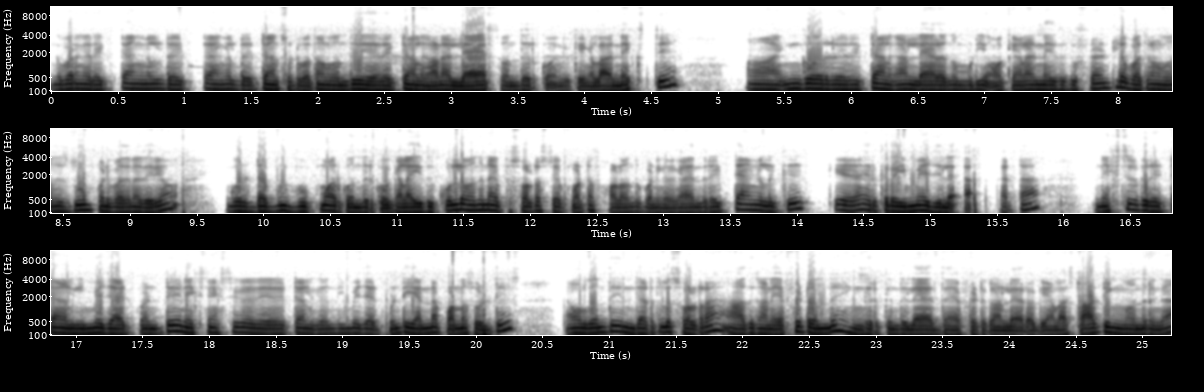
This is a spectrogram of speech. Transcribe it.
இங்கே பாருங்கள் ரெக்டாங்கிள் ரெக்டாங்கிள் ரெக்டாங்கிள் சொல்லிட்டு பார்த்தா வந்து ரெக்டாங்கிளுக்கான லேயர்ஸ் வந்து இருக்கும். ஓகேங்களா? நெக்ஸ்ட்டு இங்கே ஒரு ரெக்டாங்கிளுக்கான லேயர் வந்து முடியும். ஓகேங்களா? நான் இதுக்கு ஃப்ரண்ட்டில் பார்த்தீங்கன்னா வந்து ஜூம் பண்ணி பார்த்தீங்கன்னா தெரியும். இங்கே ஒரு டபுள் புக் மார்க் வந்துருக்கும். ஓகேங்களா? இதுக்குள்ளே வந்து நான் இப்போ சொல்கிற ஸ்டெப் மட்டும் ஃபாலோ வந்து பண்ணிக்கோங்க. இந்த ரெக்டாங்கிளுக்கு கீழே இருக்கிற இமேஜில் கரெக்டாக நெக்ஸ்ட் இருக்கிற ரெக்டாங்கிள் இமேஜ் ஆட் பண்ணிட்டு நெக்ஸ்ட் நெக்ஸ்ட் ரெக்டாங்கிள் வந்து இமேஜ் ஆட் பண்ணிட்டு என்ன பண்ண சொல்லிட்டு நான் உங்களுக்கு வந்து இந்த இடத்துல சொல்கிறேன் அதுக்கான எஃபெக்ட் வந்து இங்கே இருக்குது இந்த லேயர் தான் எஃபெக்ட்டுக்கான லேயர் ஓகேங்களா? ஸ்டார்டிங் வந்துருங்க.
